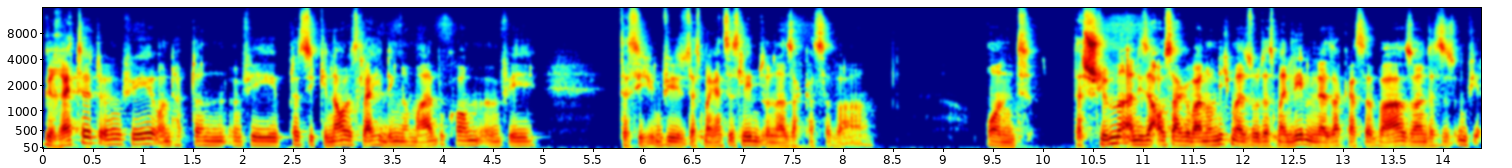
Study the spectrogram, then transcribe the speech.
gerettet irgendwie und habe dann irgendwie plötzlich genau das gleiche Ding nochmal bekommen, irgendwie, dass ich irgendwie, dass mein ganzes Leben so in einer Sackgasse war. Und das Schlimme an dieser Aussage war noch nicht mal so, dass mein Leben in der Sackgasse war, sondern dass es irgendwie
